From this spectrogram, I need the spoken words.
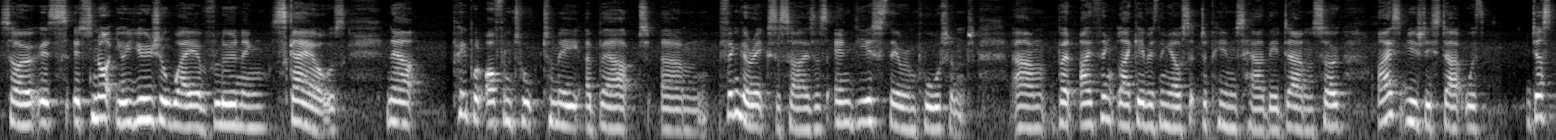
So it's it's not your usual way of learning scales. Now, people often talk to me about um, finger exercises, and yes, they're important. Um, but I think, like everything else, it depends how they're done. So I usually start with just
